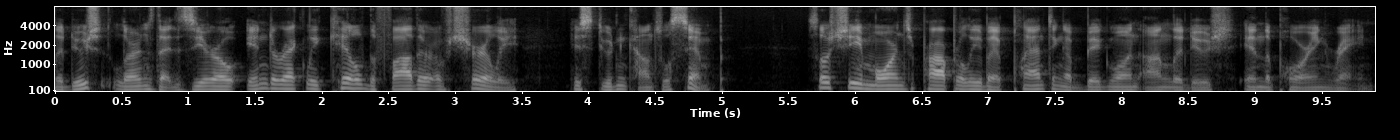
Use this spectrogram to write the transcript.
Lelouch learns that Zero indirectly killed the father of Shirley, his student council simp. So she mourns properly by planting a big one on Lelouch in the pouring rain.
